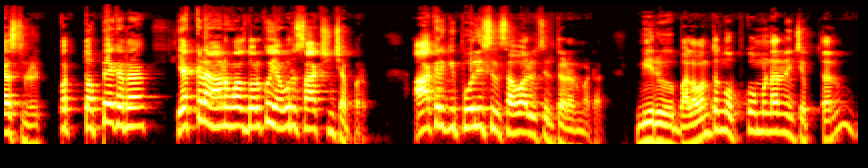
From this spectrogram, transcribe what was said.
చేస్తుంటాడు. తప్పే కదా. ఎక్కడ ఆనవాళ్ళ దొరకు ఎవరు సాక్ష్యం చెప్పరు. ఆఖరికి పోలీసులు సవాల్ విసురుతాడు అనమాట మీరు బలవంతంగా ఒప్పుకోమన్నారని నేను చెప్తాను.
